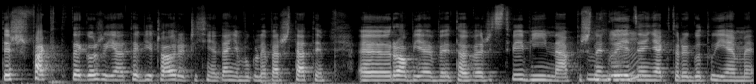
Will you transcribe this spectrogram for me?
też fakt tego, że ja te wieczory czy śniadania, w ogóle warsztaty e, robię w towarzystwie wina, pysznego Mhm. jedzenia, które gotujemy,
